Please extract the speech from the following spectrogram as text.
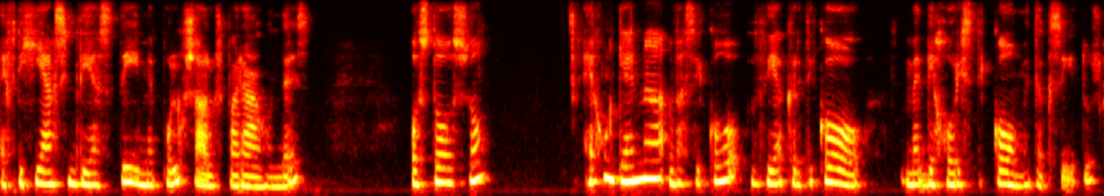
ευτυχία αν συνδυαστεί με πολλούς άλλους παράγοντες, ωστόσο έχουν και ένα βασικό διακριτικό, με διαχωριστικό μεταξύ τους.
